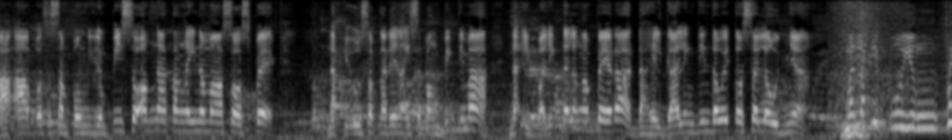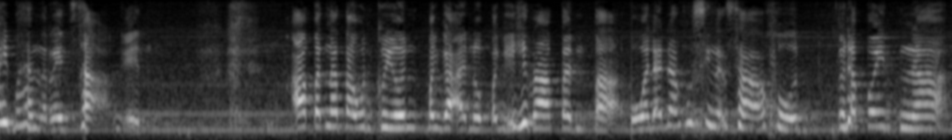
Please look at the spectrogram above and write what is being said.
Aabot sa 10 milyong piso ang natangay ng mga sospek. Nakiusap na rin ang isa pang biktima na ibalik na lang ang pera dahil galing din daw ito sa load niya. Malaki po yung 500 sa akin. Apat na taon ko yun pag ano, paghihirapan pa. Wala na akong sinasahod. To the point na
